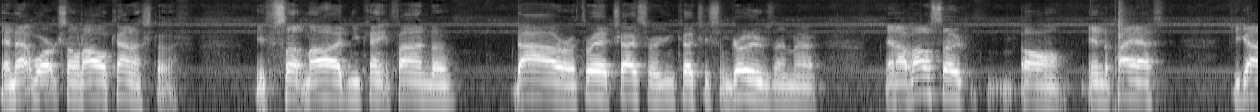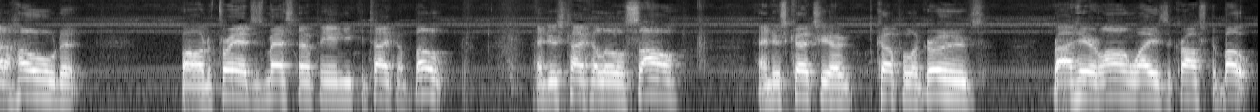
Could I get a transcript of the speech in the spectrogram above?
And that works on all kind of stuff. If something odd and you can't find a die or a thread chaser, you can cut you some grooves in there. And I've also, uh, in the past, if you got a hole that uh, the threads is messed up in, you can take a bolt and just take a little saw and just cut you a couple of grooves right here long ways across the bolt.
